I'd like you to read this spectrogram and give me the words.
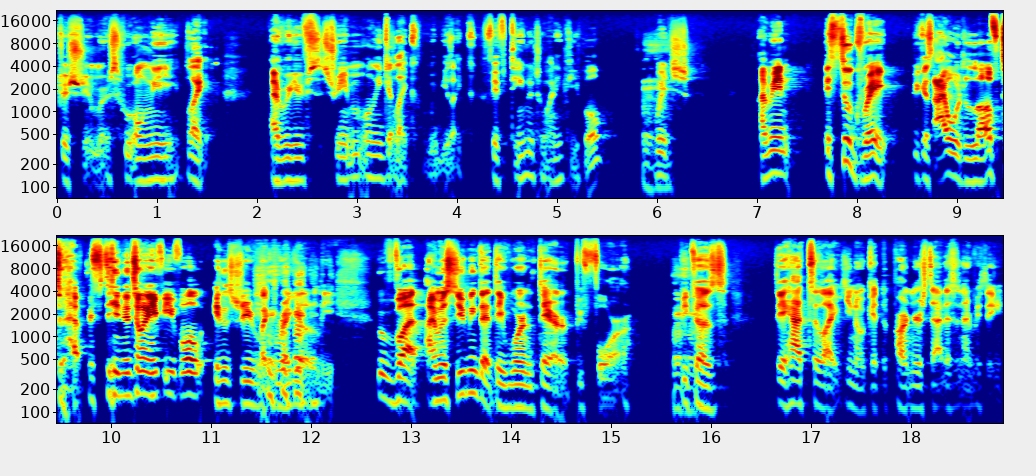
Twitch streamers who only like every stream only get like maybe like 15 to 20 people, which I mean, it's still great because I would love to have 15 to 20 people in the stream like regularly. But I'm assuming that they weren't there before mm-hmm. because they had to like, you know, get the partner status and everything.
